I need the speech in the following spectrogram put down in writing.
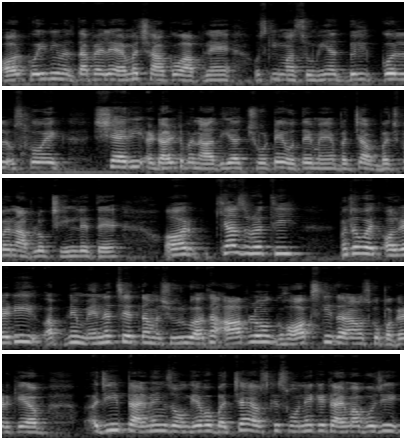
और कोई नहीं मिलता। पहले अहमद शाह को आपने उसकी मासूमियत बिल्कुल उसको एक शहरी अडल्ट बना दिया। छोटे होते में बच्चा, बचपन आप लोग छीन लेते हैं। और क्या ज़रूरत थी? मतलब वो ऑलरेडी अपने मेहनत से इतना मशहूर हुआ था। आप लोग हॉक्स की तरह उसको पकड़ के अब अजीब टाइमिंग्स होंगे। वो बच्चा है, उसके सोने के टाइम अब वो जी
